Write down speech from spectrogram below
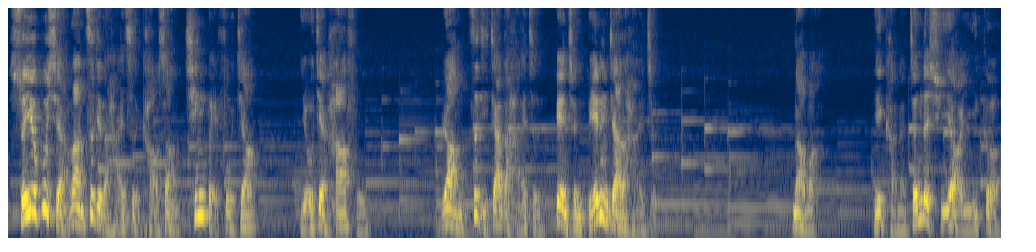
谁又不想让自己的孩子考上清北复交，邮件哈佛，让自己家的孩子变成别人家的孩子？那么，你可能真的需要一个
